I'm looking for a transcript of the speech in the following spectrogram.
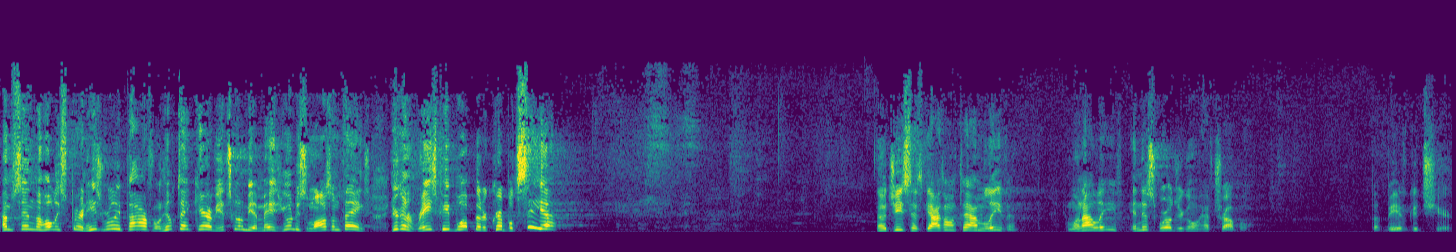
I'm sending the Holy Spirit. He's really powerful and He'll take care of you. It's going to be amazing. You're going to do some awesome things. You're going to raise people up that are crippled. See ya. No, Jesus says, Guys, I want tell you I'm leaving. And when I leave, in this world, you're going to have trouble. But be of good cheer.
